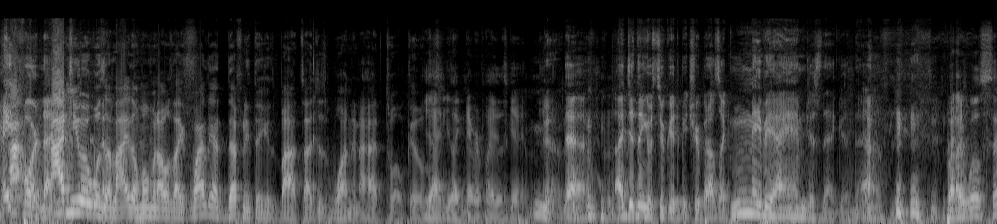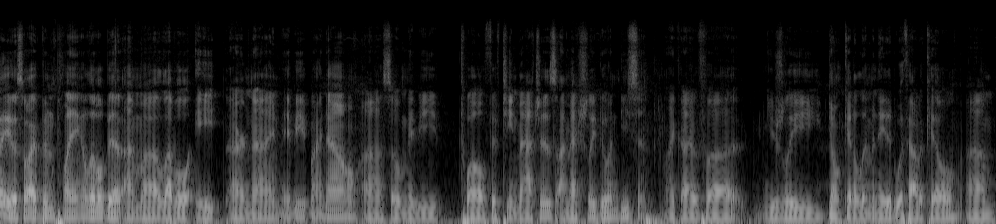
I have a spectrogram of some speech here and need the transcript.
Hate I, Fortnite. I knew it was a lie the moment I was like, Wiley, I definitely think it's bots. I just won and I had 12 kills. Yeah, you like never play this game. Yeah. yeah, I did think it was too good to be true, but I was like, maybe I am just that good now. But I will say, so I've been playing a little bit. I'm uh, level eight or nine maybe by now. Uh, so maybe 12, 15 matches. I'm actually doing decent. Like I've uh, usually don't get eliminated without a kill. Um,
